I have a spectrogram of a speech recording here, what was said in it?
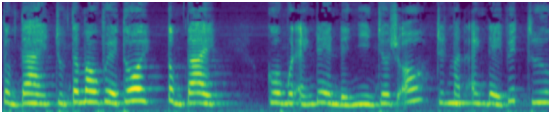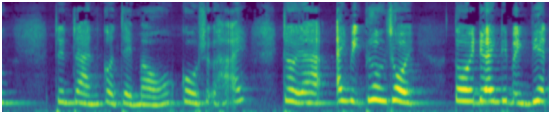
Tổng tài, chúng ta mau về thôi, tổng tài. Cô muốn ánh đèn để nhìn cho rõ, trên mặt anh đầy vết thương, trên trán còn chảy máu, cô sợ hãi. Trời ạ, anh bị thương rồi, tôi đưa anh đi bệnh viện.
